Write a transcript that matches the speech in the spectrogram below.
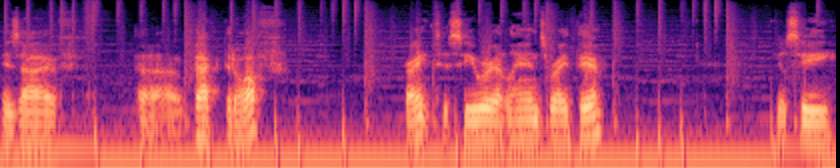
is I've uh, backed it off, right, to see where it lands right there. You'll see,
